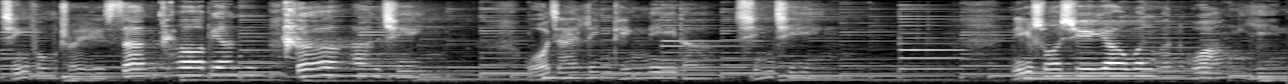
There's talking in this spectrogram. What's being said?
清风吹散河边的安静，我在聆听你的心情。你说需要问问光阴，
